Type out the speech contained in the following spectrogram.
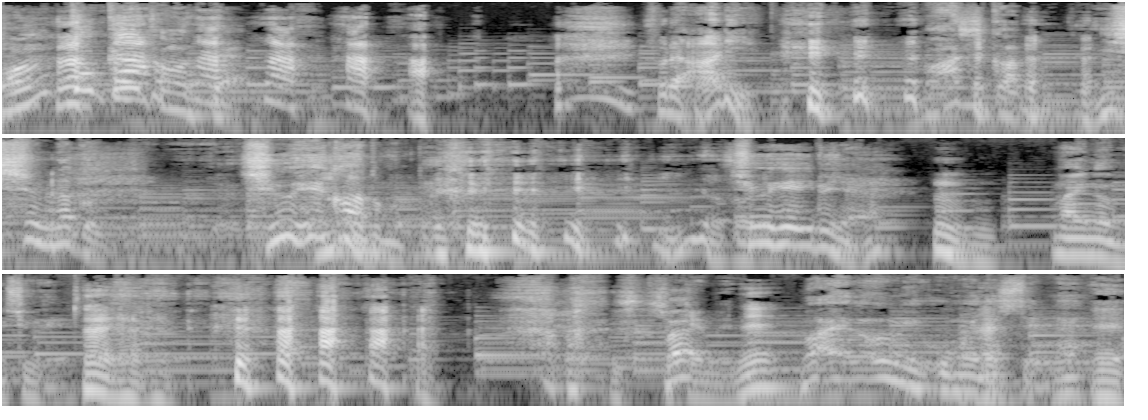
本当かと思って。それあり？マジかと思って。一瞬なんか、周平かと思って。周平いるじゃない？うん前の海周平。うん。はいはい。一生懸命ね。前の海思い出してるね。え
